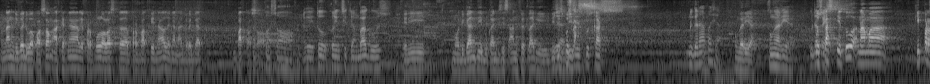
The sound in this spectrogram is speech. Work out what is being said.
Menang juga 2-0 akhirnya Liverpool lolos ke perempat final dengan agregat 4-0. kosong Ya, itu clean sheet yang bagus Jadi mau diganti bukan This is Anfield lagi. This is Iya, Puskas. this is Puskas negara apa sih ya Hungaria. Hungaria udah Puskas itu nama kiper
